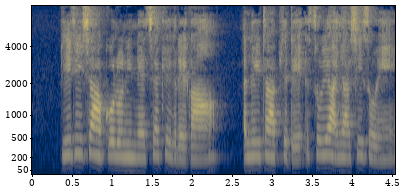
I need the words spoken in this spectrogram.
။ဗြိတိရှကိုလိုနီနယ်ချက်ခေတ်ကလေးကအလေးထားဖြစ်တဲ့အစိုးရအရာရှိဆိုရင်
